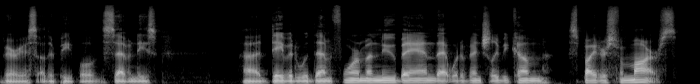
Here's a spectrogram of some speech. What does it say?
various other people of the 70s. Uh, David would then form a new band that would eventually become Spiders from Mars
